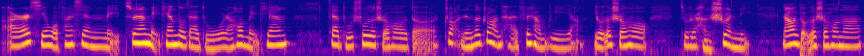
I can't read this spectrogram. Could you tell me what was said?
而且我发现每虽然每天都在读，然后每天在读书的时候的状人的状态非常不一样。有的时候就是很顺利，然后有的时候呢。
